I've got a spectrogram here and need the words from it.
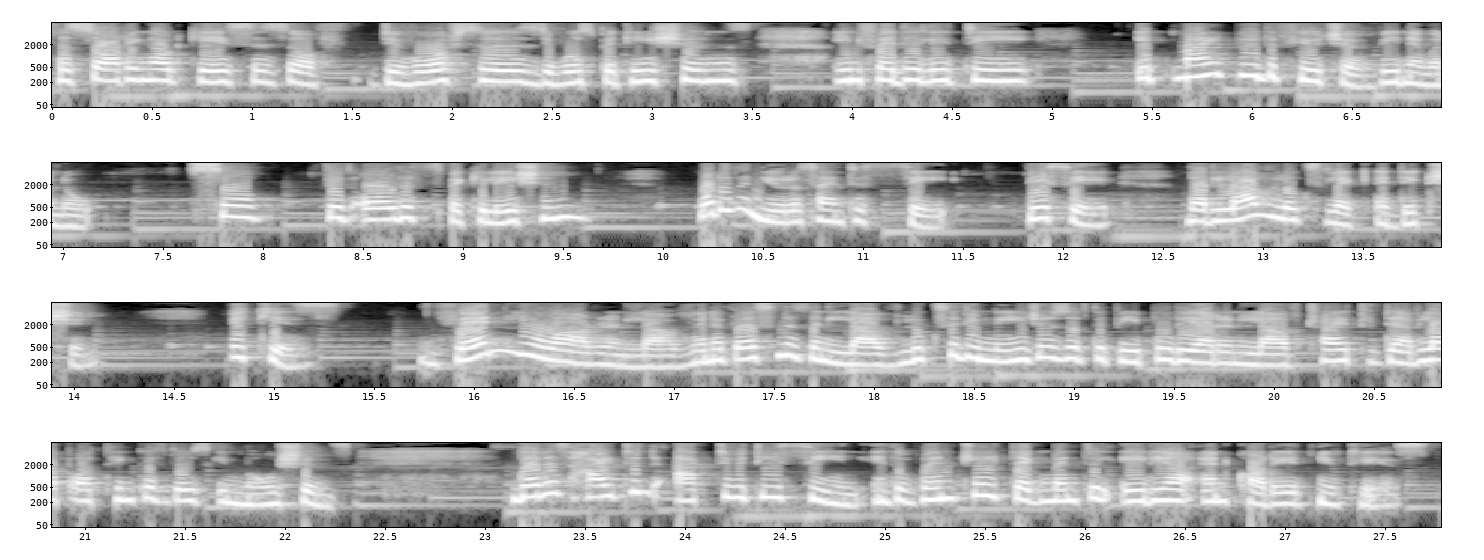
for sorting out cases of divorces, divorce petitions, infidelity. It might be the future, we never know. So with all this speculation, what do the neuroscientists say? They say that love looks like addiction because when you are in love, when a person is in love, looks at images of the people they are in love, try to develop or think of those emotions, there is heightened activity seen in the ventral tegmental area and caudate nucleus,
